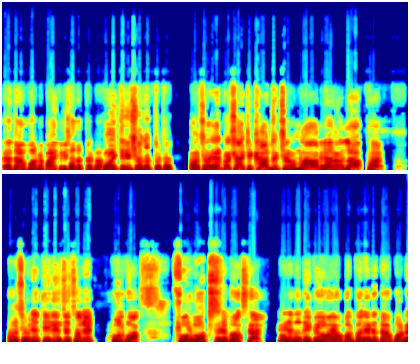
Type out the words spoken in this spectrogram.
দাম পড়বে পঁয়ত্রিশ হাজার টাকা। পঁয়ত্রিশ হাজার টাকা। আচ্ছা এর পাশে আরেকটি খাট দেখছিলাম লাভ লাভ খাট। আচ্ছা। এটা তিন inch solid full box full box এটা বক্স কাঠ এটা যদি কেউ ওপেন করে এটার দাম পড়বে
